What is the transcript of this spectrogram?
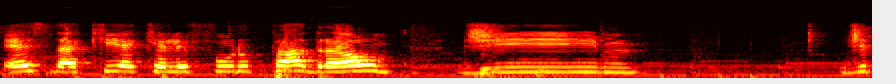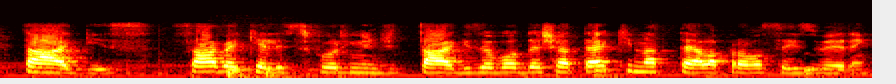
Esse daqui é aquele furo padrão de, de tags. Sabe aqueles furinhos de tags? Eu vou deixar até aqui na tela para vocês verem.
